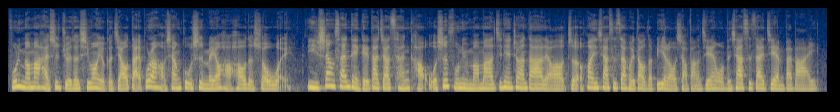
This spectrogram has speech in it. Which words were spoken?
腐女妈妈还是觉得希望有个交代，不然好像故事没有好好的收尾。以上三点给大家参考，我是腐女妈妈，今天就和大家聊到这，欢迎下次再回到我的 B 楼小房间，我们下次再见，拜拜。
